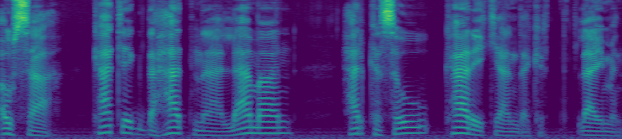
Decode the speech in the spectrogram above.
ئەوسا کاتێک دەهاتنە لامان هەر کەسە و کارێکیان دەکرد، لای من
